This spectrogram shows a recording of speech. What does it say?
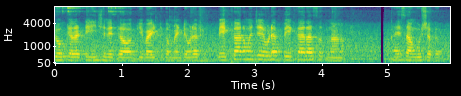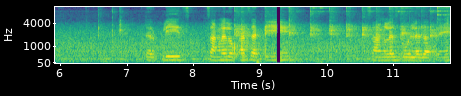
डोक्याला टेन्शन येतं की वाईट कमेंट एवढ्या बेकार म्हणजे एवढ्या बेकार असत ना नाही सांगू शकत. तर प्लीज चांगल्या लोकांसाठी चांगलंच बोललं जाते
